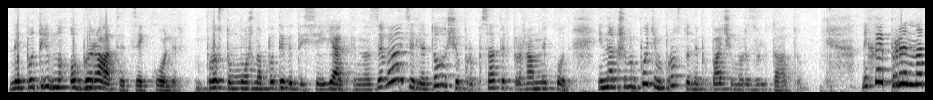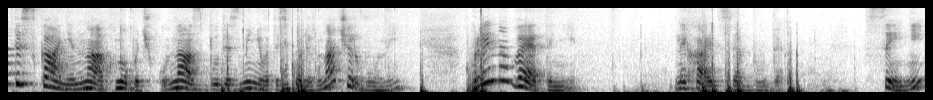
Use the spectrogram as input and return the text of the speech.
не потрібно обирати цей колір. Просто можна подивитися, як він називається, для того, щоб прописати в програмний код. Інакше ми потім просто не побачимо результату. Нехай при натисканні на кнопочку в нас буде змінюватись колір на червоний. При наведенні, нехай це буде синій.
